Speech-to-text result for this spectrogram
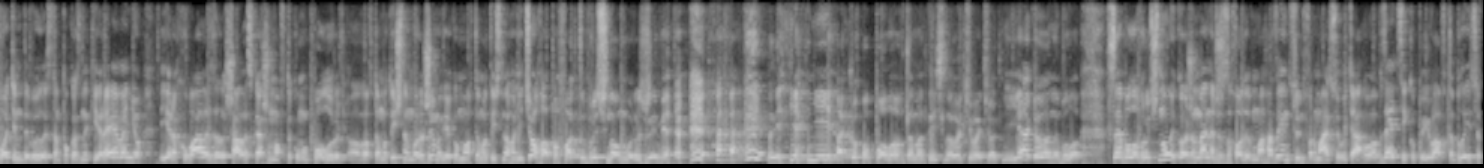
Потім дивились там показники ревеню і рахували, залишали, скажімо, в такому полуавтоматичному режимі, якому автоматичного нічого, а по факту в ручному режимі ніякого полуавтоматичного чувачок, ніякого не було. Все було вручну, і кожен менеджер заходив в магазин, цю інформацію витягував в зеці, копіював таблицю,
